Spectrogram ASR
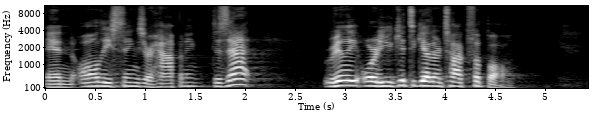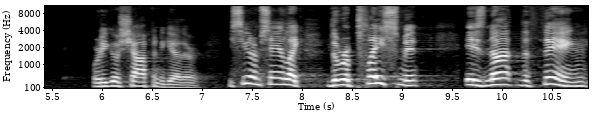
and all these things are happening? Does that really, or do you get together and talk football? Or do you go shopping together? You see what I'm saying? Like the replacement is not the thing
